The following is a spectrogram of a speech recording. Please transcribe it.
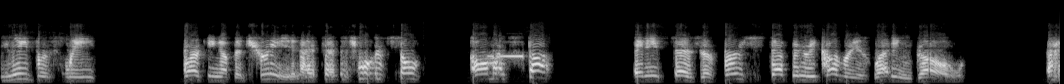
needlessly barking up a tree. And I said, "This woman's so all my stuff." And he says the first step in recovery is letting go. That's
